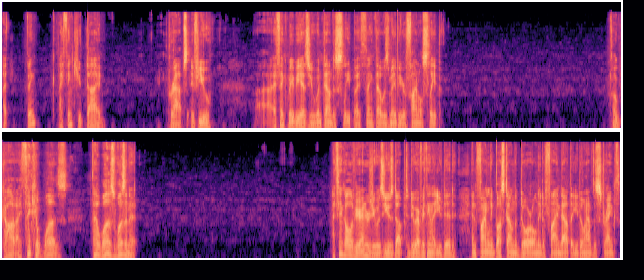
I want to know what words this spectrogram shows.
I think... I think you died. Perhaps, if you... I think maybe as you went down to sleep, I think that was maybe your final sleep. Oh god, I think it was. That was, wasn't it? I think all of your energy was used up to do everything that you did, and finally bust down the door only to find out that you don't have the strength.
